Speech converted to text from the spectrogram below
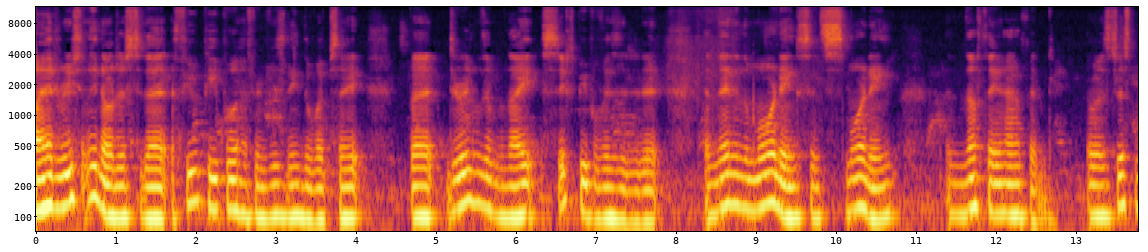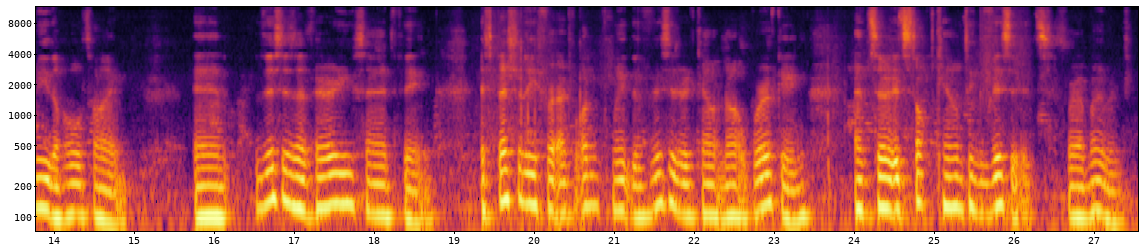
I had recently noticed that a few people have been visiting the website, but during the night 6 people visited it, and then in the morning since morning, nothing happened, it was just me the whole time, and this is a very sad thing, especially for at one point the visitor count not working, and so it stopped counting visits for a moment.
